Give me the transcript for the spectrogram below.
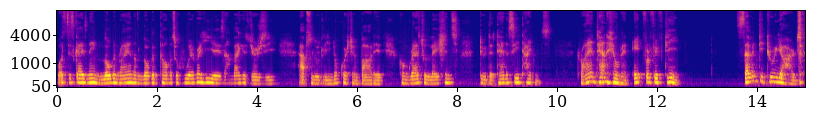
What's this guy's name? Logan Ryan or Logan Thomas or whoever he is. I'm buying his jersey. Absolutely, no question about it. Congratulations to the Tennessee Titans. Ryan Tannehill, man, 8 for 15, 72 yards,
